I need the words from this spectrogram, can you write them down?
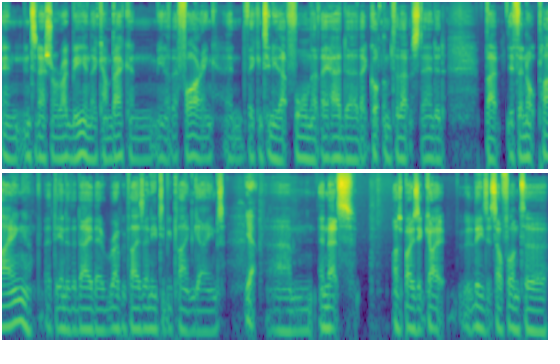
in international rugby and they come back and you know they're firing and they continue that form that they had uh, that got them to that standard. But if they're not playing, at the end of the day, they're rugby players. They need to be playing games Yeah. um, and that's I suppose it go it leads itself on to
